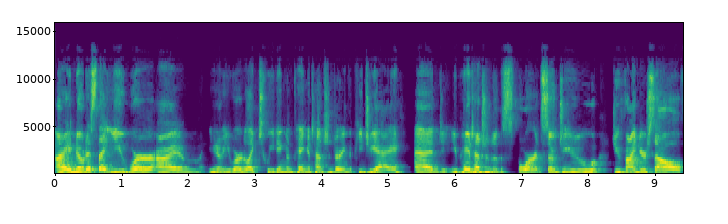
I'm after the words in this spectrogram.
I noticed that you were, um, you know, you were like tweeting and paying attention during the PGA, and you pay attention to the sport. So do you do you find yourself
